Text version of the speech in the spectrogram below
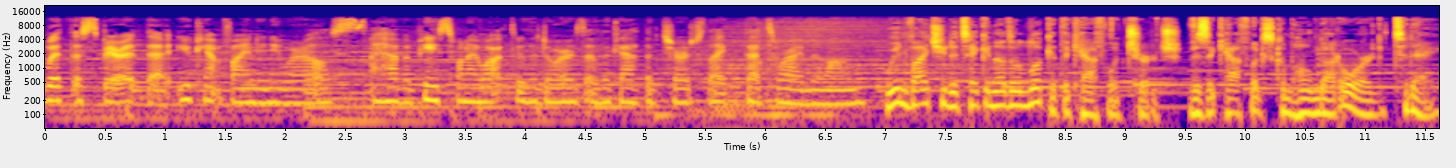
with a spirit that you can't find anywhere else. I have a peace when I walk through the doors of the Catholic Church, like that's where I belong. We invite you to take another look at the Catholic Church. Visit CatholicsComeHome.org today.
